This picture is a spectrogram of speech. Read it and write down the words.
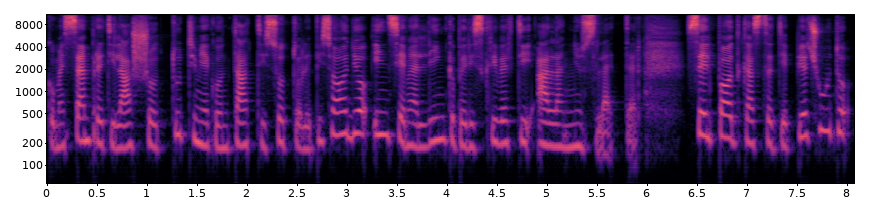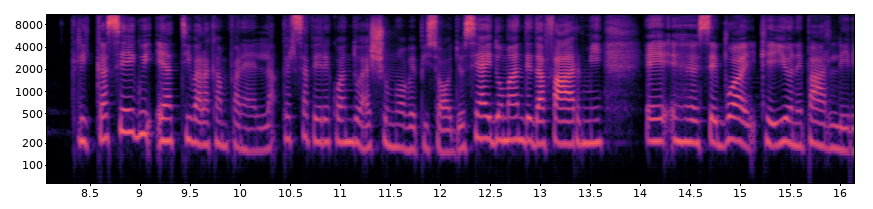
Come sempre ti lascio tutti i miei contatti sotto l'episodio insieme al link per iscriverti alla newsletter. Se il podcast ti è piaciuto, clicca segui e attiva la campanella per sapere quando esce un nuovo episodio. Se hai domande da farmi e eh, se vuoi che io ne parli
